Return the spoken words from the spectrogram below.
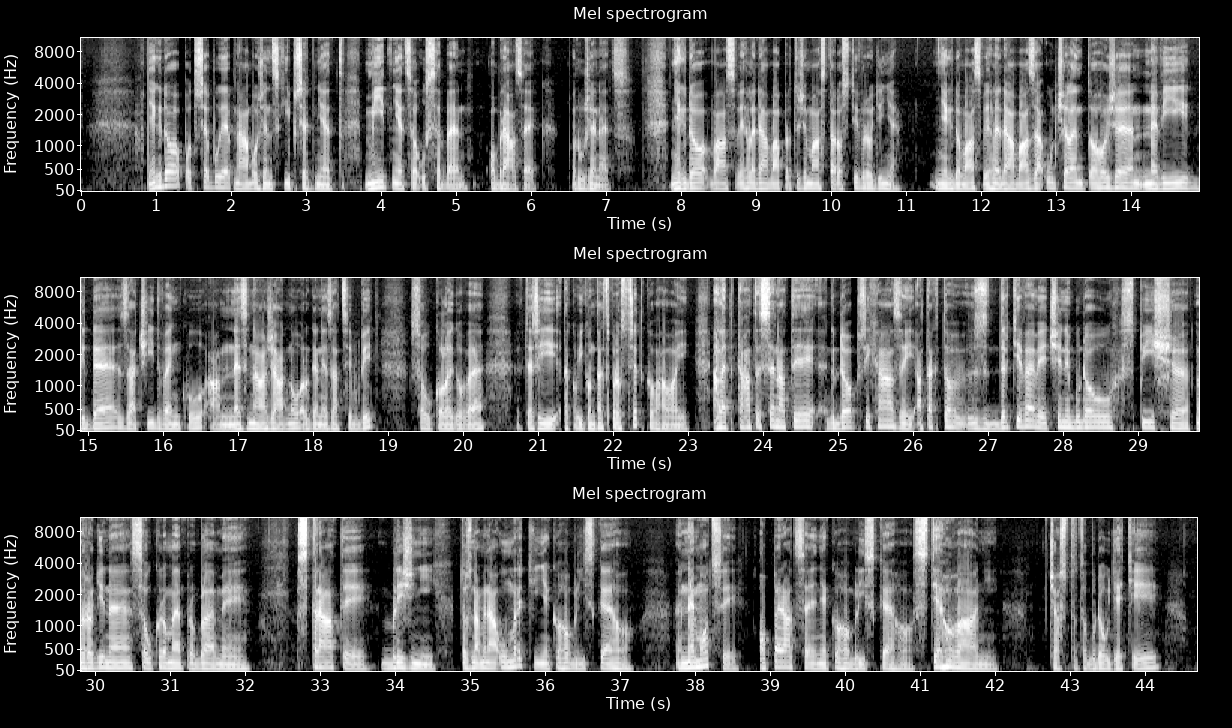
Někdo potřebuje náboženský předmět, mít něco u sebe, obrázek, růženec. Někdo vás vyhledává, protože má starosti v rodině. někdo vás vyhledává za účelem toho, že neví, kde začít venku a nezná žádnou organizaci, byť jsou kolegové, kteří takový kontakt zprostředkovávají. Ale ptáte se na ty, kdo přicházejí a tak to z drtivé většiny budou spíš rodinné, soukromé problémy, ztráty bližních, to znamená úmrtí někoho blízkého, nemoci, operace někoho blízkého, stěhování. Často to budou děti,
